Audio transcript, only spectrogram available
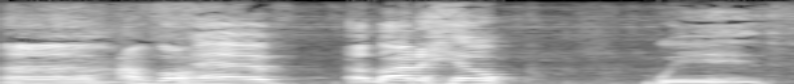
Um, I'm gonna have a lot of help with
